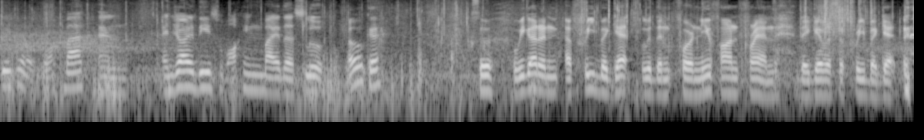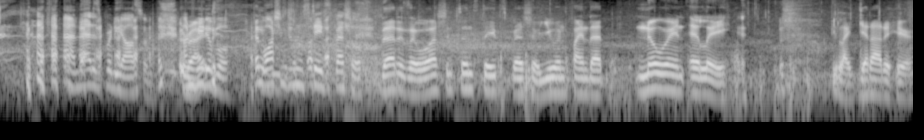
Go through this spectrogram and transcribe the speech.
take a walk back and enjoy these walking by the slough. Oh, okay. So we got a, a free baguette with the, for a newfound friend. They gave us a free baguette. that is pretty awesome. Right? Unbeatable. Washington State special. that is a Washington State special. You won't find that nowhere in LA. Be like, get out of here.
